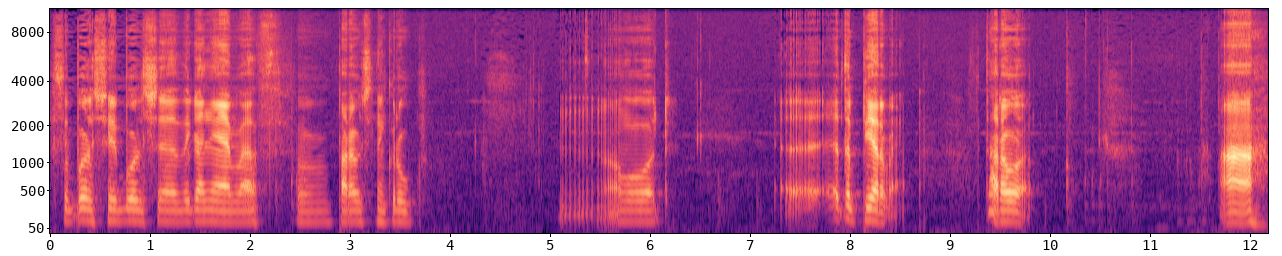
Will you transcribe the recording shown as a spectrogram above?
все больше и больше загоняя вас в порочный круг, вот, Э, это первое. Второе. А,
